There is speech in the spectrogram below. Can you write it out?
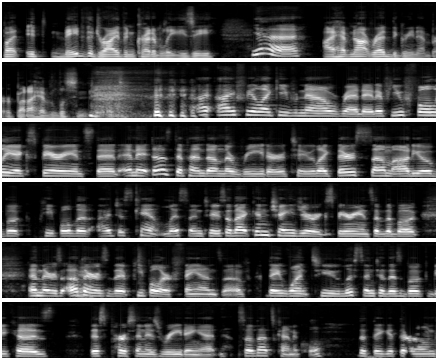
but it made the drive incredibly easy. Yeah. I have not read The Green Ember, but I have listened to it. I, I feel like you've now read it if you fully experienced it and it does depend on the reader too like there's some audiobook people that i just can't listen to so that can change your experience of the book and there's others that people are fans of they want to listen to this book because this person is reading it so that's kind of cool that they get their own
